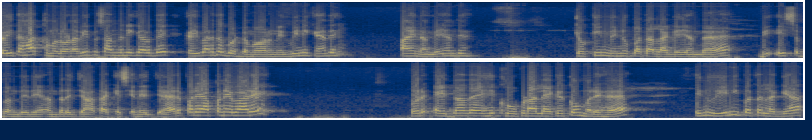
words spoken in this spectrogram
ਕਈ ਤਾਂ ਹੱਥ ਮਿਲਾਉਣਾ ਵੀ ਪਸੰਦ ਨਹੀਂ ਕਰਦੇ, ਕਈ ਵਾਰ ਤਾਂ ਗੁੱਡ ਮਾਰਨਿੰਗ ਵੀ ਨਹੀਂ ਕਹਿੰਦੇ। ਐ ਲੰਘ ਜਾਂਦੇ ਕਿਉਂਕਿ ਮੈਨੂੰ ਪਤਾ ਲੱਗ ਜਾਂਦਾ ਹੈ ਵੀ ਇਸ ਬੰਦੇ ਦੇ ਅੰਦਰ ਜਾਂ ਤਾਂ ਕਿਸੇ ਨੇ ਜ਼ਹਿਰ ਭਰਿਆ ਆਪਣੇ ਬਾਰੇ ਔਰ ਐਦਾਂ ਦਾ ਇਹ ਖੋਪੜਾ ਲੈ ਕੇ ਘੁੰਮ ਰਿਹਾ ਹੈ। ਇਹਨੂੰ ਇਹ ਨਹੀਂ ਪਤਾ ਲੱਗਿਆ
